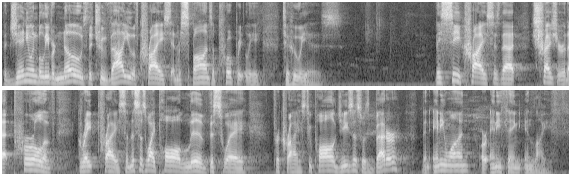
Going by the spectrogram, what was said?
the genuine believer, knows the true value of Christ and responds appropriately to who he is. They see Christ as that treasure, that pearl of great price. And this is why Paul lived this way for Christ. To Paul, Jesus was better than anyone or anything in life.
